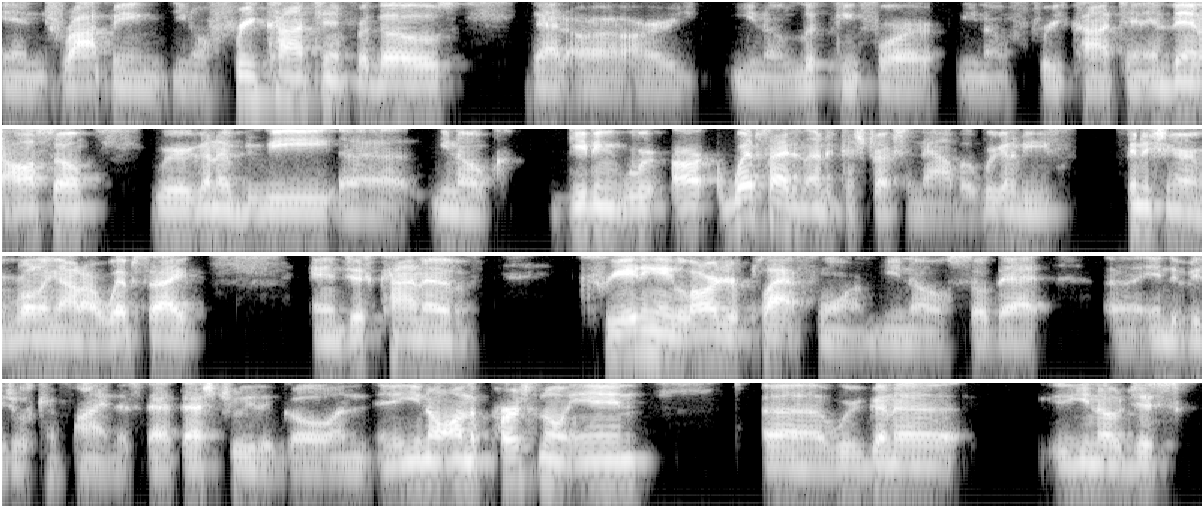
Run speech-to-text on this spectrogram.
in dropping you know free content for those that are, are you know looking for you know free content. And then also we're going to be uh, you know getting our website is under construction now but we're going to be finishing and rolling out our website and just kind of creating a larger platform you know so that uh, individuals can find us. That that's truly the goal. And, and you know on the personal end uh, we're gonna you know, just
